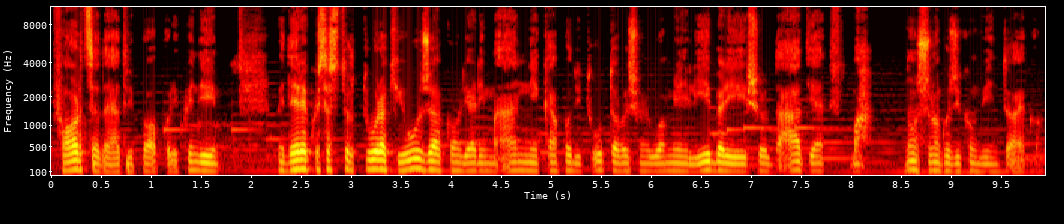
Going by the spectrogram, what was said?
forza da altri popoli. Quindi vedere questa struttura chiusa con gli arimanni, capo di tutto, dove sono gli uomini liberi, i soldati, eh, ma non sono così convinto. Ecco.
